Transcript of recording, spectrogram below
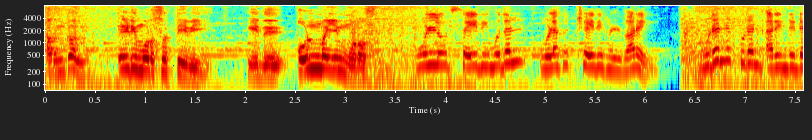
பாருங்கள் இடிமுரசு டிவி இது உண்மையின் முரசு. உள்ளூர் செய்தி முதல் உலகச் செய்திகள் வரை உடனுக்குடன் அறிந்திட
